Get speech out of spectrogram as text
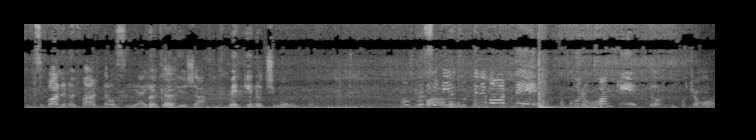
Non si può noi farta ossia, io Perché? te lo dico già, perché non ci monto. Non posso io tutte le volte con Facciamo- un banchetto. Facciamo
